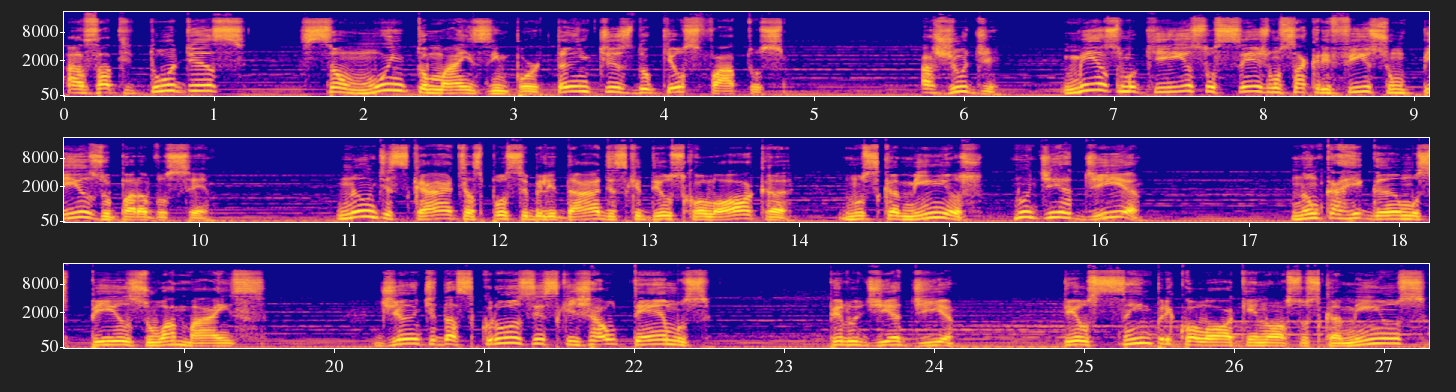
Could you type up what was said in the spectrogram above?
As atitudes são muito mais importantes do que os fatos. Ajude, mesmo que isso seja um sacrifício, um peso para você. Não descarte as possibilidades que Deus coloca nos caminhos no dia a dia. Não carregamos peso a mais diante das cruzes que já o temos pelo dia a dia. Deus sempre coloca em nossos caminhos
